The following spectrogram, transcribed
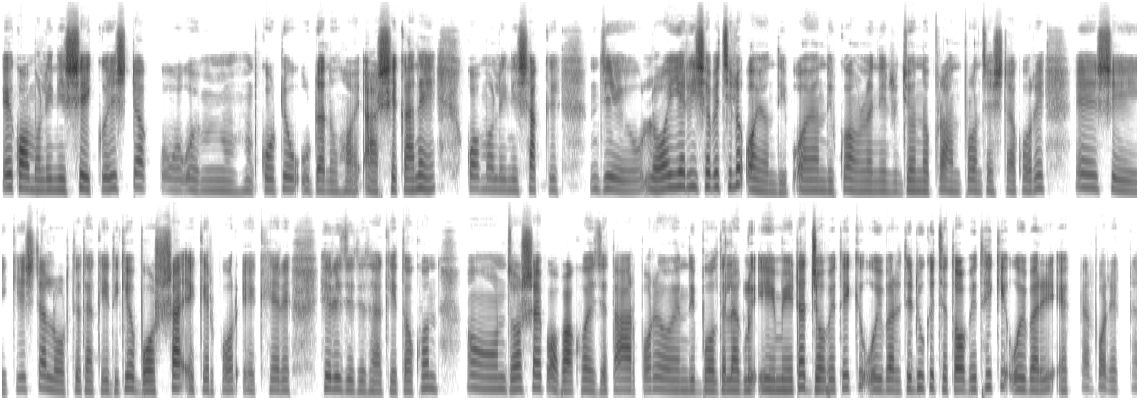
এ কমলিনীর সেই কেসটা কোর্টে উঠানো হয়। আর সেখানে কমলিনীর সাক্ষী যে লয়ার হিসেবে ছিল অয়নদীপ। অয়নদীপ কমলিনীর জন্য প্রাণপণ চেষ্টা করে সেই কেসটা লড়তে থাকে। এদিকে বর্ষা একের পর এক হেরে হেরে যেতে থাকে। তখন জজ সাহেব অবাক হয়ে যায়। তারপরে অয়নদীপ বলতে লাগল, "এই মেয়েটা যবে থেকে ওই বাড়িতে ঢুকেছে তবে থেকে ওই বাড়ির একটার পর একটা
